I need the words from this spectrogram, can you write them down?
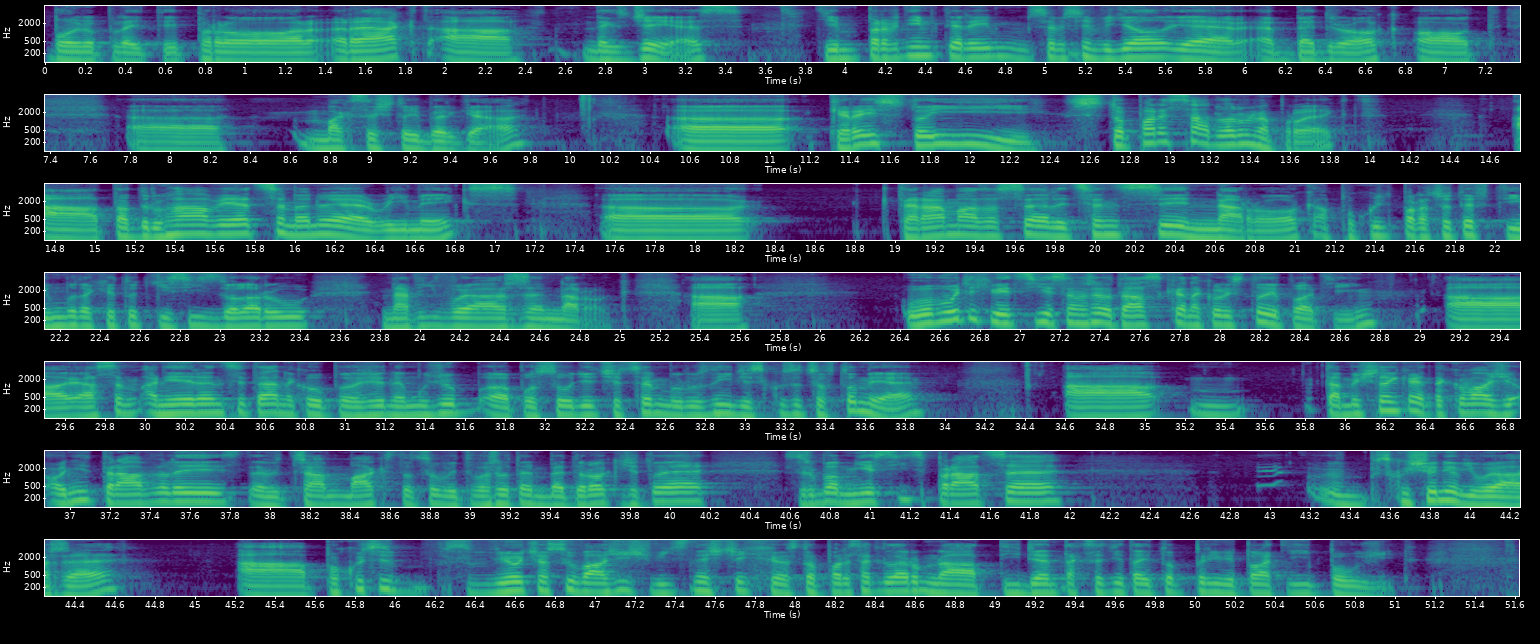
boilerplatey pro React a Next.js. Tím prvním, kterým jsem myslím viděl, je Bedrock od uh, Maxe Steuberga, uh, který stojí 150 dolarů na projekt. A ta druhá věc se jmenuje Remix, uh, která má zase licenci na rok a pokud pracujete v týmu, tak je to 1000 dolarů na vývojáře na rok. A u obou těch věcí je samozřejmě otázka, na kolik to vyplatí. A já jsem ani jeden si tady nekoupil, že nemůžu posoudit, že jsem různý diskuse, co v tom je. A ta myšlenka je taková, že oni trávili, třeba Max, to, co vytvořil ten Bedrock, že to je zhruba měsíc práce eh, zkušeného vývojáře a pokud si jeho času vážíš víc než těch 150 dolarů na týden, tak se ti tady to prý vyplatí použít.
